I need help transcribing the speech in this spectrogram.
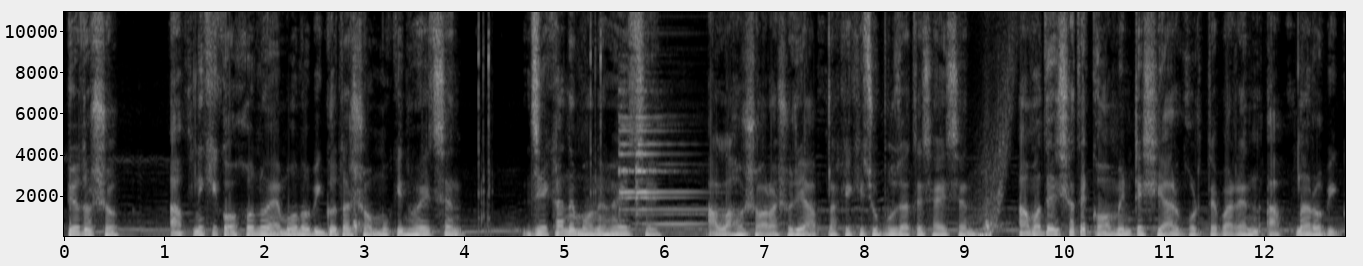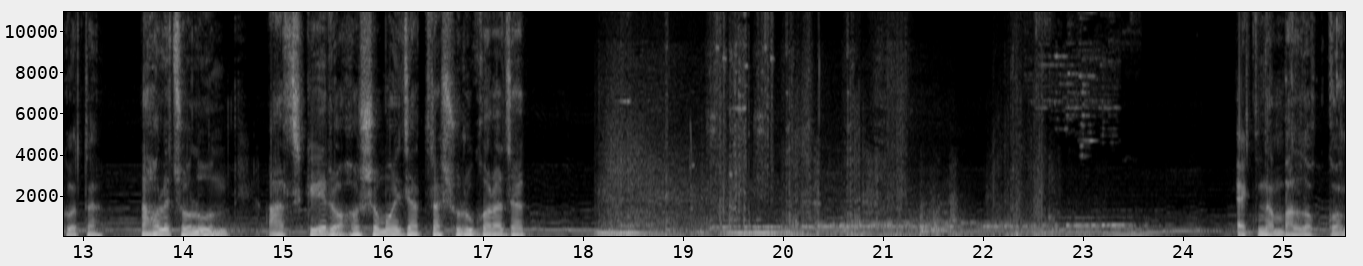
প্রিয় দর্শক, আপনি কি কখনো এমন অভিজ্ঞতার সম্মুখীন হয়েছেন? যেখানে মনে হয়েছে আল্লাহ সরাসরি আপনাকে কিছু বোঝাতে চাইছেন। আমাদের সাথে কমেন্টে শেয়ার করতে পারেন আপনার অভিজ্ঞতা। তাহলে চলুন, আজকে রহস্যময় যাত্রা শুরু করা যাক। এক নাম্বার লক্ষণ,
